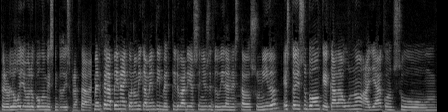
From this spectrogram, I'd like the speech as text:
Pero luego yo me lo pongo y me siento disfrazada. Merece la pena económicamente invertir varios años de tu vida en Estados Unidos. Esto yo supongo que cada uno allá con su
